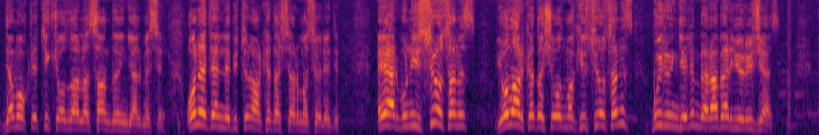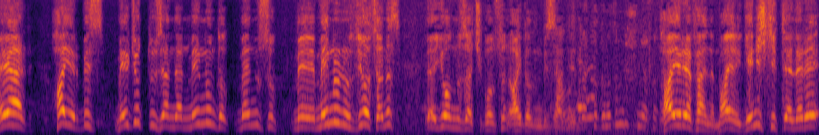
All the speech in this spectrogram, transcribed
demokratik yollarla sandığın gelmesi. O nedenle bütün arkadaşlarıma söyledim. Eğer bunu istiyorsanız, yol arkadaşı olmak istiyorsanız buyurun gelin beraber yürüyeceğiz. Eğer hayır biz mevcut düzenden memnunduk, memnusuk, me- memnunuz diyorsanız e, yolunuz açık olsun ayrılın bizden dedim. Bırakıldığınızı mı düşünüyorsunuz? Hayır efendim, hayır. Geniş kitleleri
